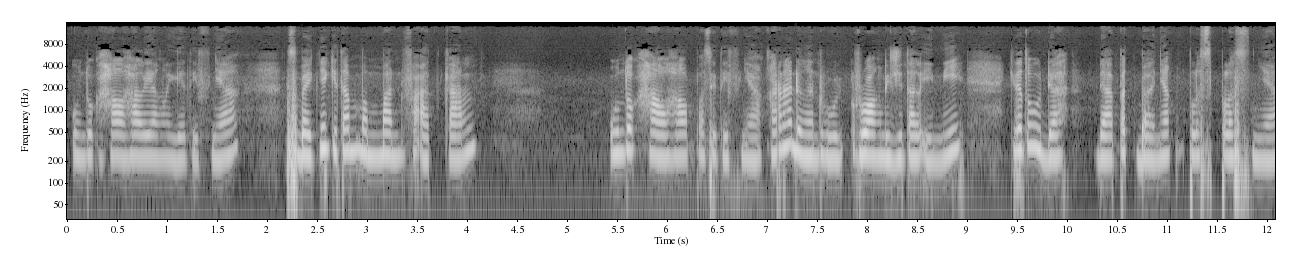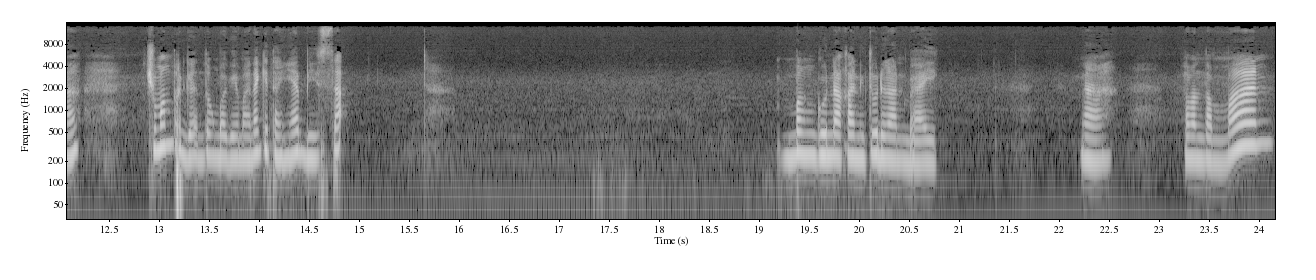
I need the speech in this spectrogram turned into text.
untuk hal-hal yang negatifnya. Sebaiknya kita memanfaatkan untuk hal-hal positifnya. Karena dengan ru ruang digital ini kita tuh udah dapat banyak plus-plusnya. Cuman tergantung bagaimana kitanya bisa menggunakan itu dengan baik. Nah, teman-teman,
